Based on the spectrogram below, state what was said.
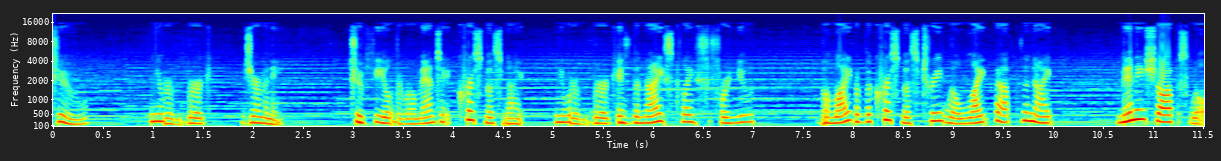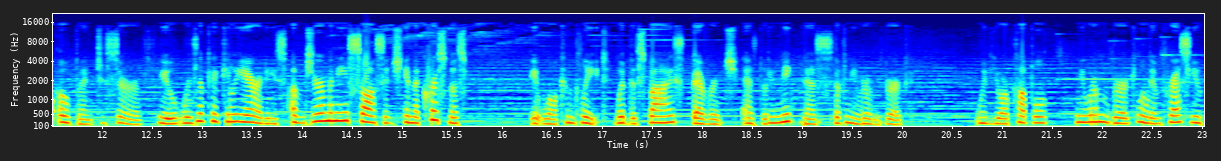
2. Nuremberg, Germany. To feel the romantic Christmas night, Nuremberg is the nice place for you. The light of the Christmas tree will light up the night. Many shops will open to serve you with the peculiarities of Germany's sausage in the Christmas. It will complete with the spice beverage as the uniqueness of Nuremberg. With your couple, Nuremberg will impress you.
